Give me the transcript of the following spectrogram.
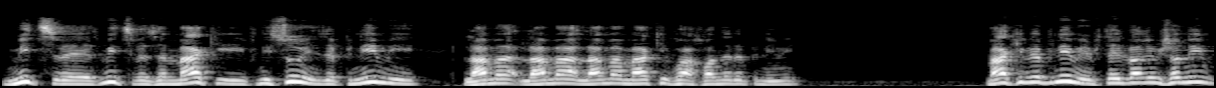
מצווה, מצווה זה מקיף, נישואין זה פנימי. למה, למה, למה מקיף הוא החונה לפנימי? מקיף ופנימי הם שתי דברים שונים.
